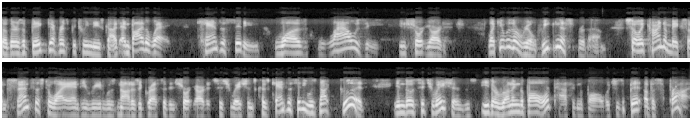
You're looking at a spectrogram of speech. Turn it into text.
So there's a big difference between these guys. And by the way, Kansas City was lousy in short yardage. Like it was a real weakness for them. So it kind of makes some sense as to why Andy Reid was not as aggressive in short yardage situations because Kansas City was not good in those situations, either running the ball or passing the ball, which is a bit of a surprise.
